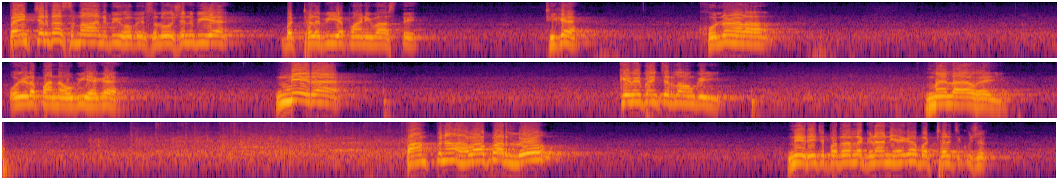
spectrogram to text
ਪੈਂਚਰ ਦਾ ਸਮਾਨ ਵੀ ਹੋਵੇ, ਸੋਲੂਸ਼ਨ ਵੀ ਹੈ, ਬੱਠਲ ਵੀ ਹੈ ਪਾਣੀ ਵਾਸਤੇ। ਠੀਕ ਹੈ? ਖੋਲਣ ਵਾਲਾ ਉਹ ਜਿਹੜਾ ਪਾਨਾ ਉਹ ਵੀ ਹੈਗਾ ਹਨੇਰਾ ਕਿਵੇਂ ਪੈਂਚਰ ਲਾਉਂਗੇ ਜੀ? ਮੈਂ ਲਾਇਆ ਹੋਇਆ ਜੀ। ਪੰਪ ਨਾਲ ਹਵਾ ਭਰ ਲੋ ਹਨੇਰੇ 'ਚ ਪਤਾ ਲੱਗਣਾ ਨਹੀਂ ਹੈਗਾ, ਬੱਠਲ 'ਚ ਕੁਛ।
